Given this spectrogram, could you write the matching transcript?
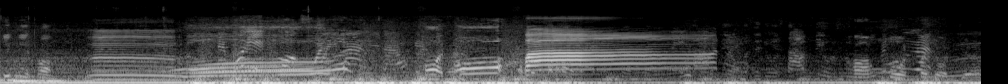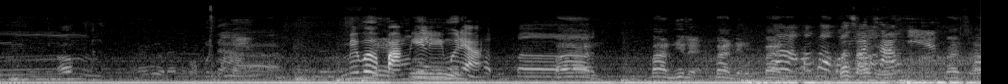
เลยเหนียวเหนียวติดมีดพร้อมอืมโอ้แต่พ่อเอกบอกสวยมากเลยนะโคตรโอ้บาดของโปรดประโยชน์เยอะเอาไม่เวอร์ปังอีหลีมือเนี่ยเอ่อบ้าน บ้านนี่แหละ บ้านอย่างบ้านพ่อเขาบอกว่าบ้านสาวเนี้ยบ้านเช้า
